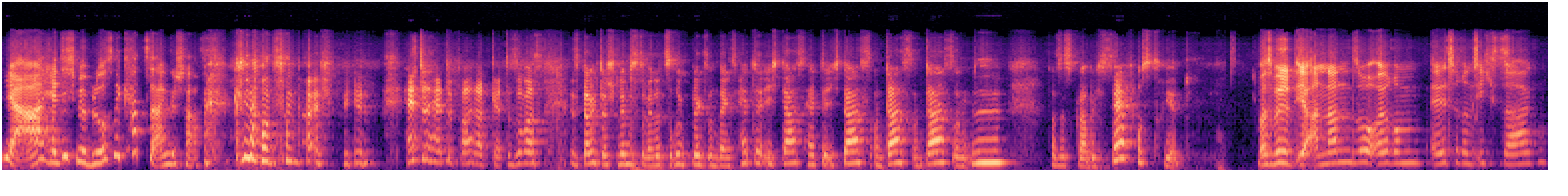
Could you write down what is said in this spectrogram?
Ja, hätte ich mir bloß eine Katze angeschafft. Genau, zum Beispiel. Hätte, hätte Fahrradkette. Sowas ist, glaube ich, das Schlimmste, wenn du zurückblickst und denkst, hätte ich das, hätte ich das und das und das und mh. das ist, glaube ich, sehr frustrierend. Was würdet ihr anderen so eurem älteren Ich sagen?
